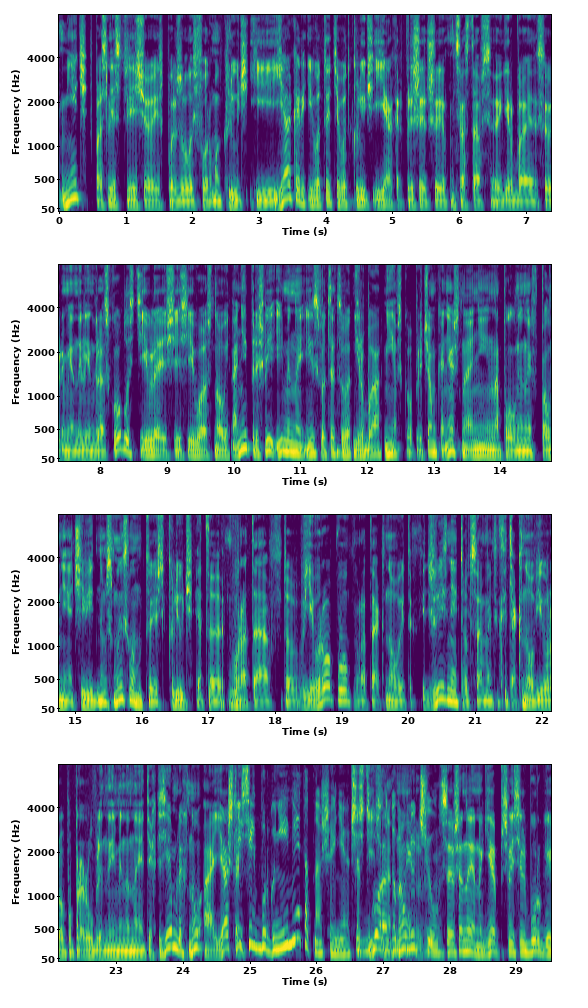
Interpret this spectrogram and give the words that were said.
меч. Впоследствии еще использовалась форма ключ и якорь. И вот эти вот ключ и якорь, пришедшие в состав герба современной Ленинградской области, являющиеся его основой, они пришли именно из вот этого герба Невского. Причем, конечно, они наполнены вполне очевидным смыслом. То есть ключ – это врата то в Европу, врата к новой, так сказать, жизни. Тот самый, так сказать, окно в Европу прорублено именно на этих землях. Ну, а якорь... Шлиссельбургу не имеет отношения Частично. к городу Ну, ключу? Совершенно верно. Герб Шлиссельбурга и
